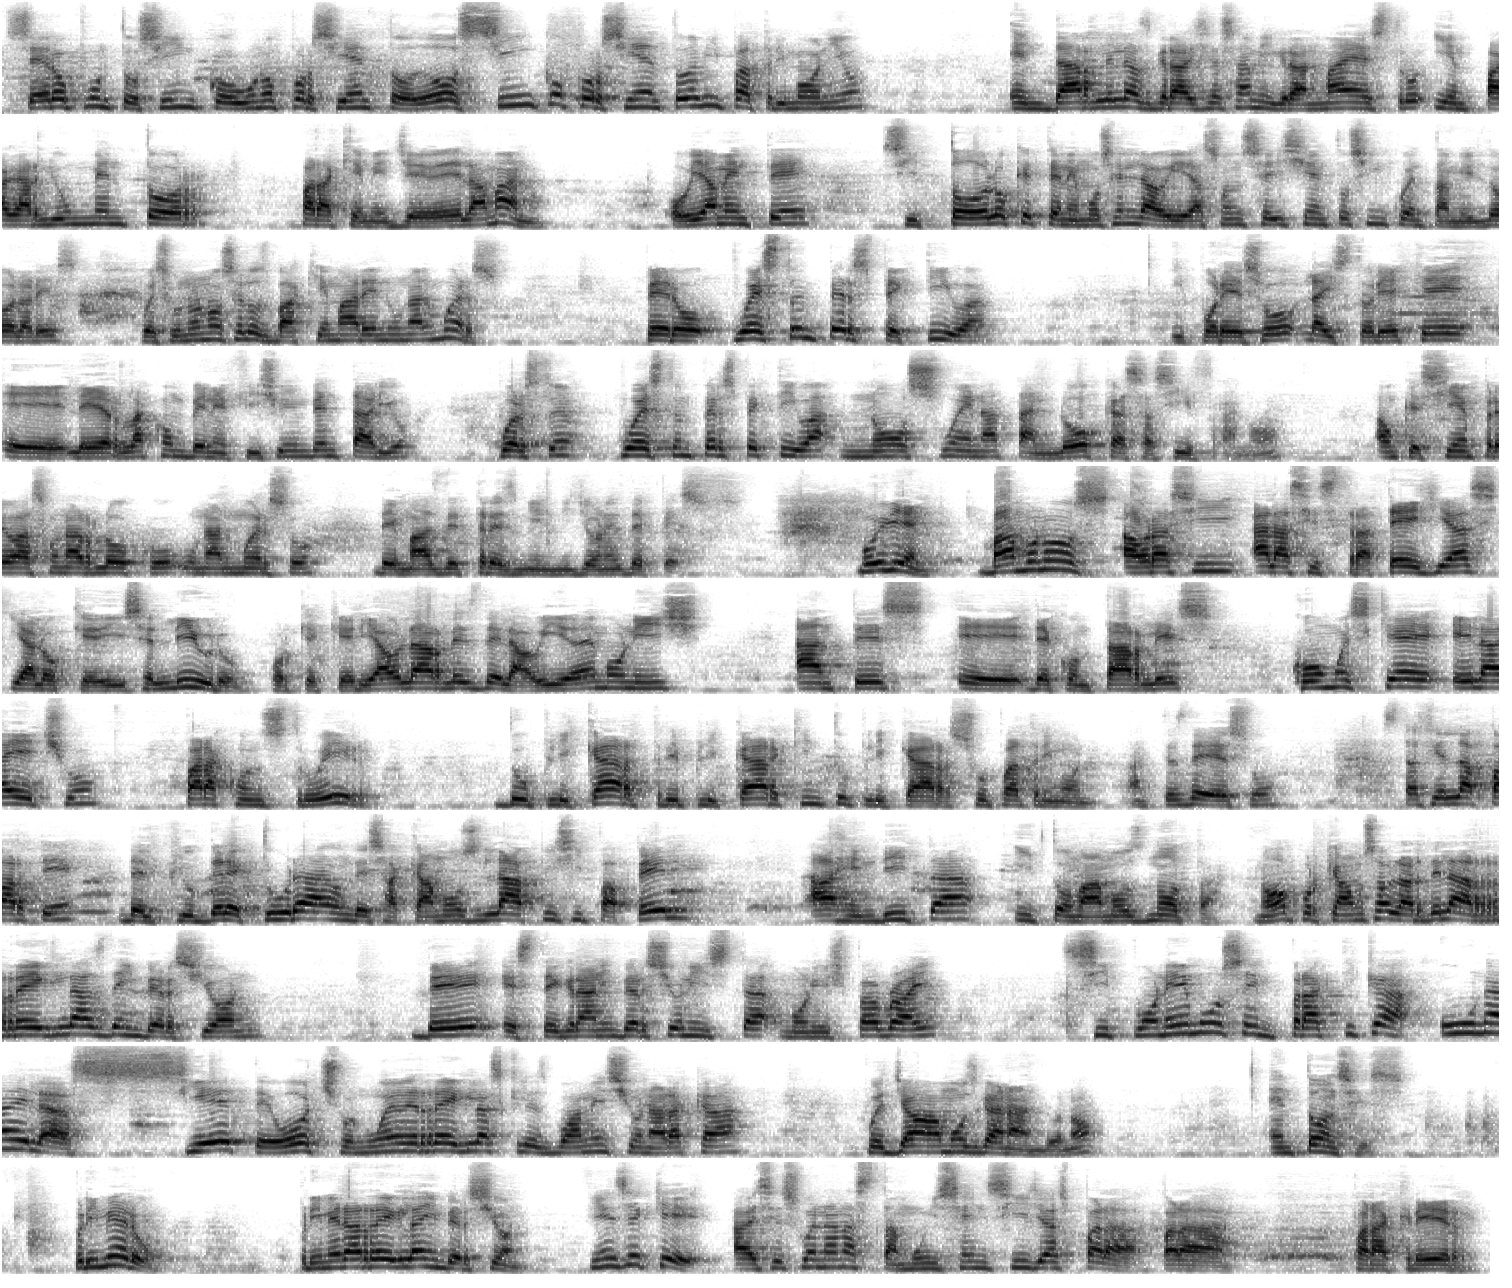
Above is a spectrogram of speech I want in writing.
0.5, 1%, 2, 5% de mi patrimonio en darle las gracias a mi gran maestro y en pagarle un mentor para que me lleve de la mano. Obviamente, si todo lo que tenemos en la vida son 650 mil dólares, pues uno no se los va a quemar en un almuerzo. Pero puesto en perspectiva, y por eso la historia hay que eh, leerla con beneficio de inventario, puesto, puesto en perspectiva no suena tan loca esa cifra, ¿no? Aunque siempre va a sonar loco un almuerzo de más de 3 mil millones de pesos. Muy bien, vámonos ahora sí a las estrategias y a lo que dice el libro, porque quería hablarles de la vida de Monish antes eh, de contarles cómo es que él ha hecho para construir, duplicar, triplicar, quintuplicar su patrimonio. Antes de eso, esta sí es la parte del club de lectura donde sacamos lápiz y papel, agendita y tomamos nota, ¿no? Porque vamos a hablar de las reglas de inversión de este gran inversionista, Monish Pabrai, si ponemos en práctica una de las siete, ocho, nueve reglas que les voy a mencionar acá, pues ya vamos ganando, ¿no? Entonces, primero, primera regla de inversión. Fíjense que a veces suenan hasta muy sencillas para, para, para creer.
